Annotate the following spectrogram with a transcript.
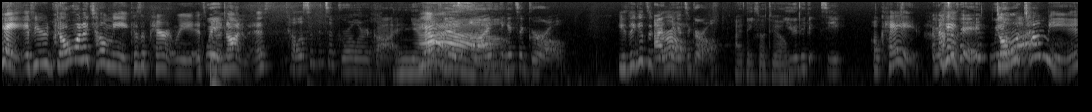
Okay, if you don't want to tell me, because apparently it's Wait. been anonymous, Tell us if it's a girl or a guy. Yeah. Because I think it's a girl. you think it's a girl. I think it's a girl. I think so too. You think? See, Okay. and that's okay. okay. We don't love that. tell me.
